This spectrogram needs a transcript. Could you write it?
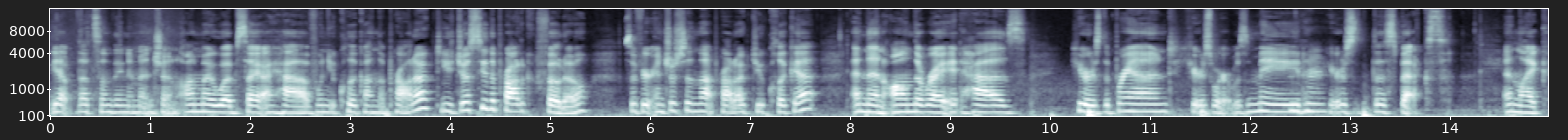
Yep, that's something to mention. On my website, I have when you click on the product, you just see the product photo. So if you're interested in that product, you click it. And then on the right, it has here's the brand, here's where it was made, Mhm. here's the specs. And like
